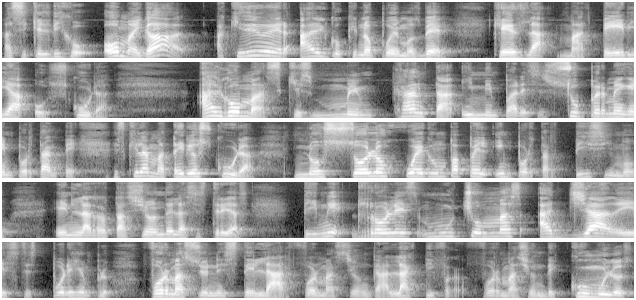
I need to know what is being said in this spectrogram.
Así que él dijo, oh my god, aquí debe haber algo que no podemos ver, que es la materia oscura. Algo más que me encanta y me parece súper mega importante es que la materia oscura no solo juega un papel importantísimo en la rotación de las estrellas, tiene roles mucho más allá de este. Por ejemplo, formación estelar, formación galáctica, formación de cúmulos.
